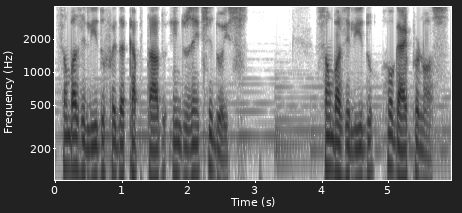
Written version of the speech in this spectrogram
São Basilido foi decapitado em 202. São Basilido, rogai por nós.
